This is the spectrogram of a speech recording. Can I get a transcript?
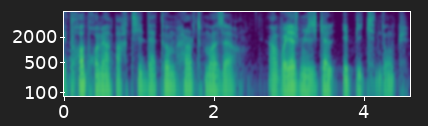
Les trois premières parties d'Atom Heart Mother. Un voyage musical épique donc.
